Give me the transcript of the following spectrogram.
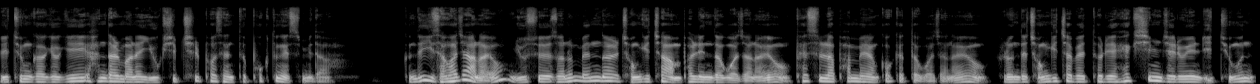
리튬 가격이 한 달 만에 67% 폭등했습니다. 근데 이상하지 않아요? 뉴스에서는 맨날 전기차 안 팔린다고 하잖아요. 테슬라 판매량 꺾였다고 하잖아요. 그런데 전기차 배터리의 핵심 재료인 리튬은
